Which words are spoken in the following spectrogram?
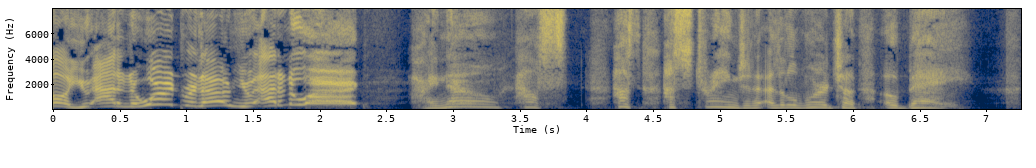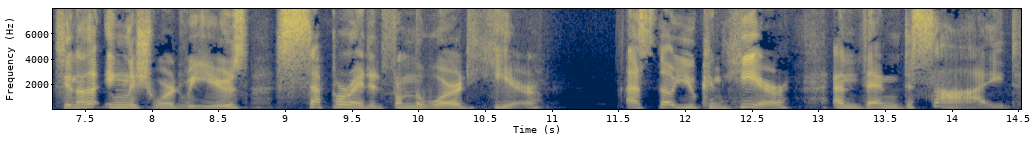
Oh, you added a word, Renault. You added a word. I know. How, how, how strange. A little word, child. Obey. See, another English word we use, separated from the word hear, as though you can hear and then decide.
